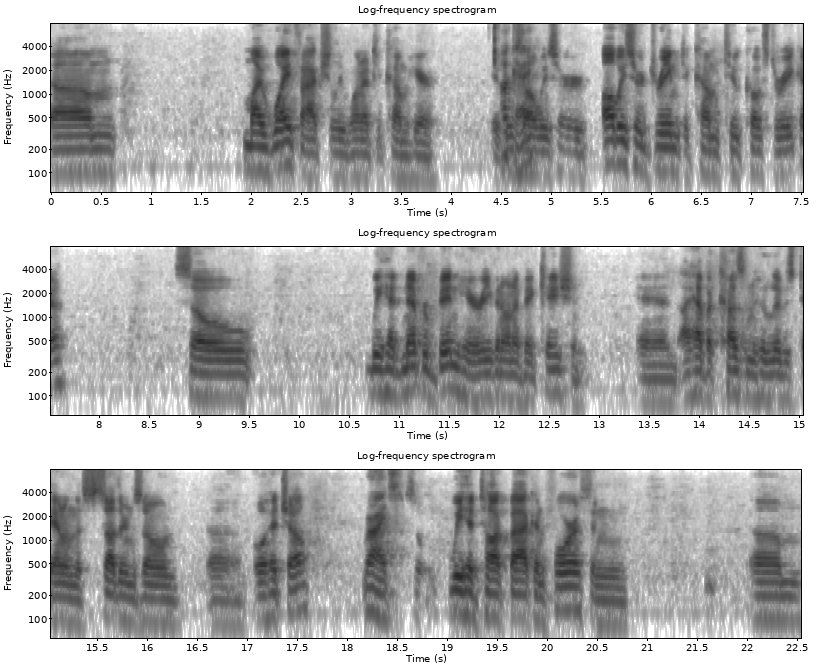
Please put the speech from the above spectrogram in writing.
Um, my wife actually wanted to come here. It was always her always her dream to come to Costa Rica. So we had never been here, even on a vacation. And I have a cousin who lives down in the southern zone, uh, Ojochal. Right. So we had talked back and forth, and um,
